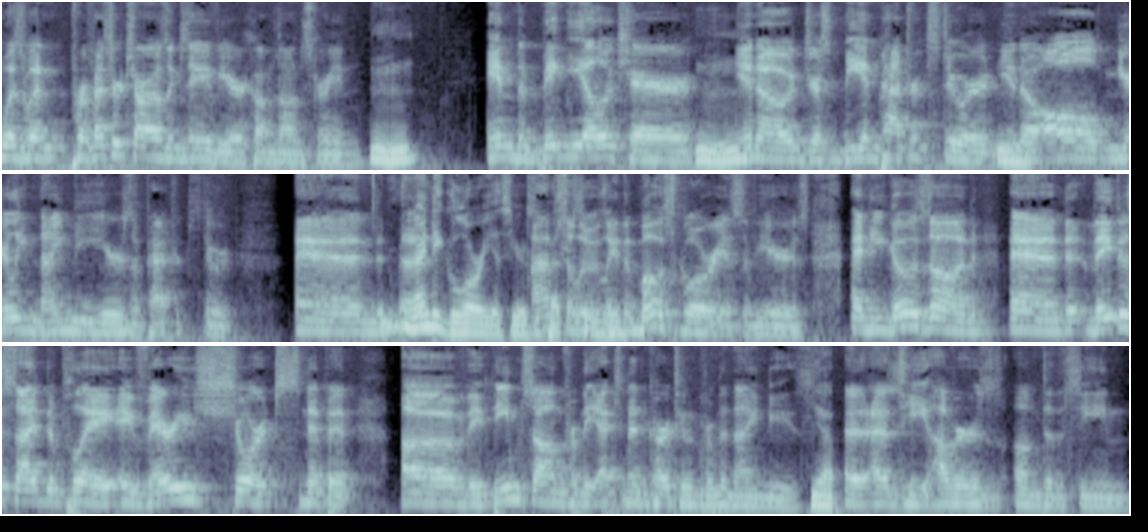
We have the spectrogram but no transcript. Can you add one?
was when Professor Charles Xavier comes on screen. Mm-hmm. In the big yellow chair, mm-hmm. you know, just being Patrick Stewart, you mm-hmm. know, all nearly 90 years of Patrick Stewart. And uh, ninety glorious years. Absolutely, the most glorious of years. And he goes on, and they decide to play a very short snippet of the theme song from the X Men cartoon from the 90s. Yep. a- As he hovers onto the scene.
